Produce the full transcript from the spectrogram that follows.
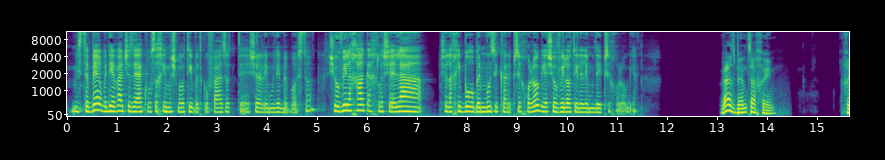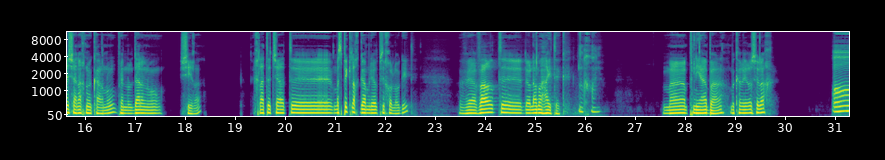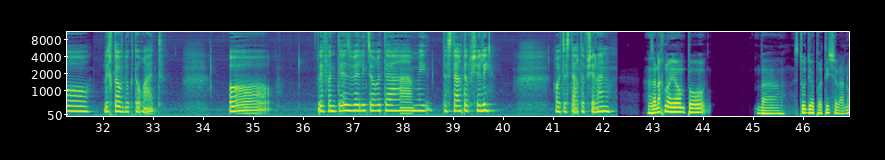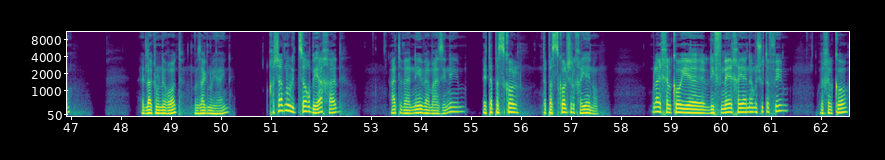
מסתבר בדיעבד שזה היה הקורס הכי משמעותי בתקופה הזאת אה, של הלימודים בבוסטון, שהוביל אחר כך לשאלה של החיבור בין מוזיקה לפסיכולוגיה שהובילה אותי ללימודי פסיכולוגיה. ואז באמצע החיים, אחרי שאנחנו הכרנו ונולדה לנו שירה, החלטת שאת uh, מספיק לך גם להיות פסיכולוגית, ועברת uh, לעולם ההייטק. נכון. מה הפנייה הבאה בקריירה שלך? או לכתוב דוקטורט, או לפנטז וליצור את, ה... את הסטארט-אפ שלי, או את הסטארט-אפ שלנו. אז אנחנו היום פה בסטודיו הפרטי שלנו, הדלקנו נרות, מזגנו יין. חשבנו ליצור ביחד, את ואני והמאזינים, את הפסקול, את הפסקול של חיינו. אולי חלקו יהיה לפני חיינו המשותפים, וחלקו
